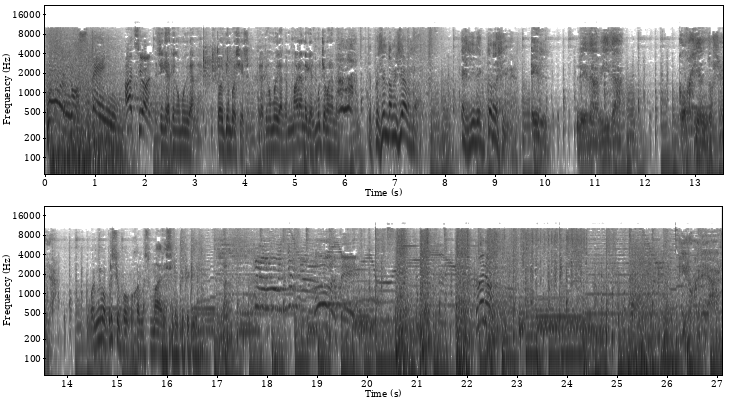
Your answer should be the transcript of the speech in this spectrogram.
pornostain. ¡Acción! Decí que la tengo muy grande. Todo el tiempo decís eso. Que la tengo muy grande. Más grande que él. Mucho más grande. Te presento a mi yerno, el director de cine. Él le da vida cogiéndosela. Por el mismo precio puedo cogerme a su madre si es lo que te quiere. Quiero crear.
